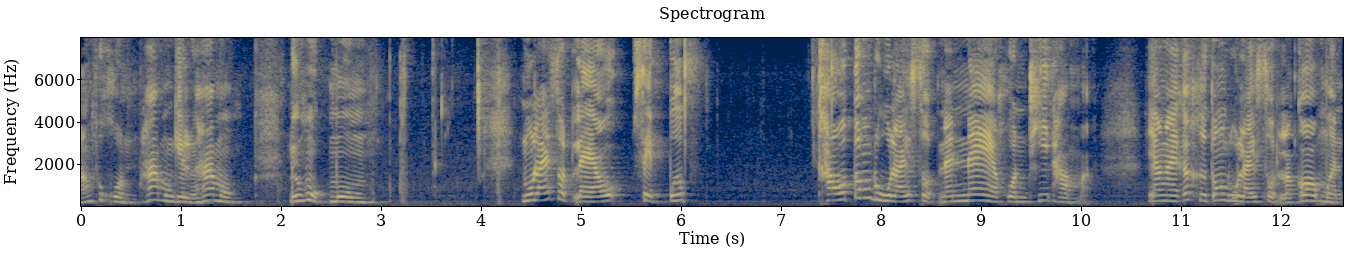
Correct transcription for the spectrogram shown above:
มั้งทุกคนห้าโมงเย็นหรือห้าโมงหรือหกโมงหนูไลฟ์สดแล้วเสร็จปุ๊บเขาต้องดูไลฟ์สดแน่ๆคนที่ทำอะยังไงก็คือต้องดูไลฟ์สดแล้วก็เหมือน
